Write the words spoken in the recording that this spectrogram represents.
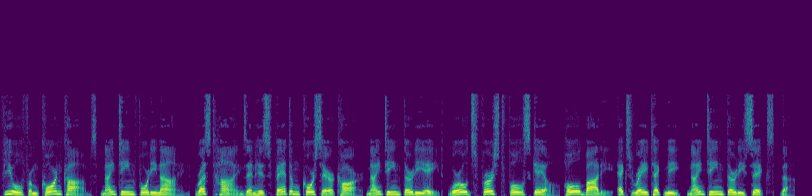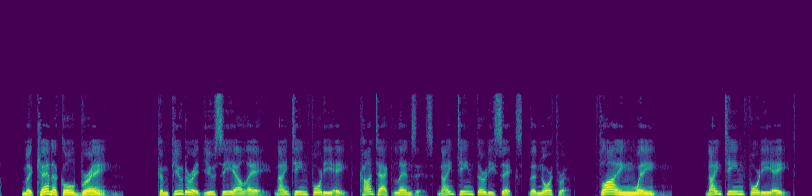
Fuel from Corn Cobs 1949, Rust Heinz and his Phantom Corsair car 1938, World's first full-scale whole-body X-ray technique 1936, The Mechanical Brain Computer at UCLA 1948, Contact Lenses 1936, The Northrop Flying Wing 1948.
